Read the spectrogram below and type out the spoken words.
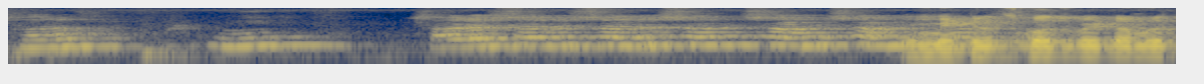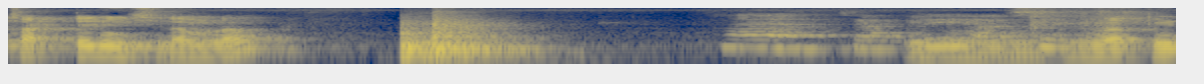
সরো। সরো সরো সরো সরো সরো সরো। মেটেল স্কচ ব্রাইট আমরা চারটে নিয়েছিলাম না? হ্যাঁ চারটেই আছে। না তুমি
